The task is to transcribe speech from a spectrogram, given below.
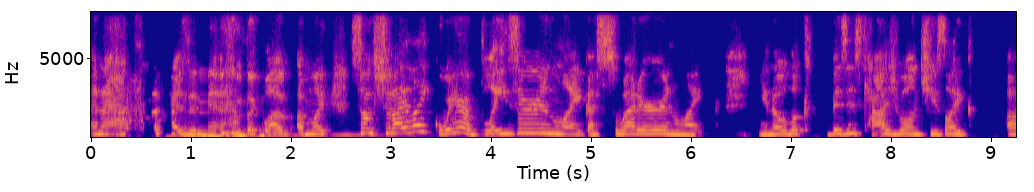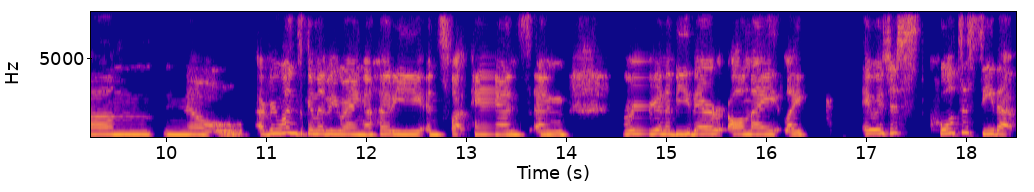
and I asked the president of the club. I'm like, so should I like wear a blazer and like a sweater and like you know look business casual? And she's like, um no everyone's gonna be wearing a hoodie and sweatpants and we're gonna be there all night like it was just cool to see that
